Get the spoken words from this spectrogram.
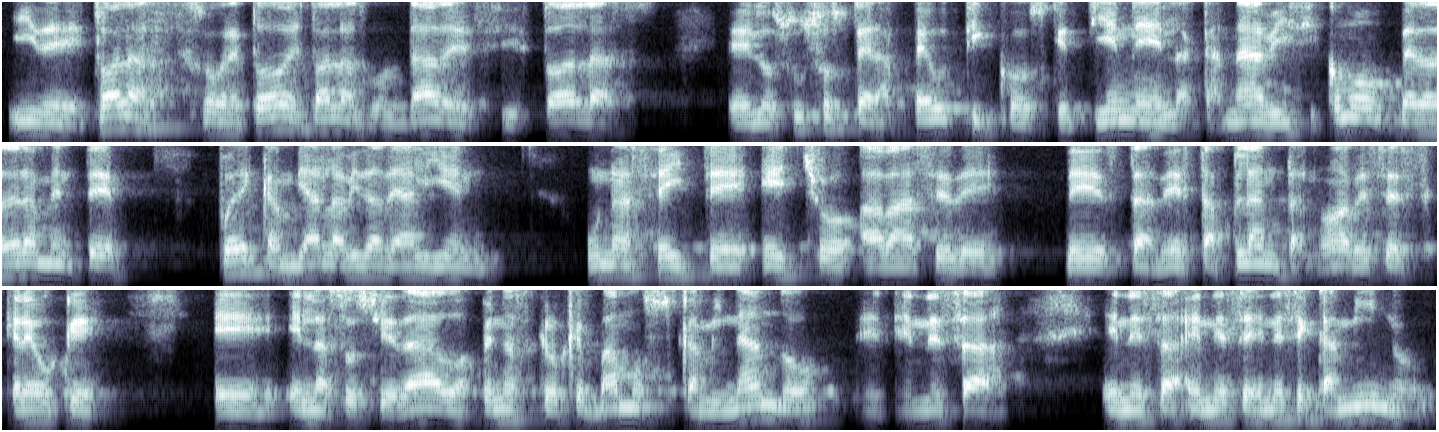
y de todas las, sobre todo de todas las bondades y de todas las eh, los usos terapéuticos que tiene la cannabis y cómo verdaderamente puede cambiar la vida de alguien un aceite hecho a base de, de esta, de esta planta, ¿no? A veces creo que eh, en la sociedad o apenas creo que vamos caminando en, en, esa, en, esa, en, ese, en ese camino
